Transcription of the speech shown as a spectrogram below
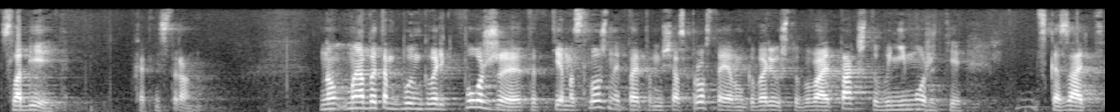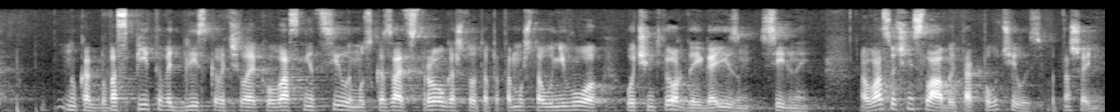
слабеет, как ни странно. Но мы об этом будем говорить позже, эта тема сложная, поэтому сейчас просто я вам говорю, что бывает так, что вы не можете сказать, ну как бы воспитывать близкого человека, у вас нет сил ему сказать строго что-то, потому что у него очень твердый эгоизм, сильный, а у вас очень слабый, так получилось в отношениях.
